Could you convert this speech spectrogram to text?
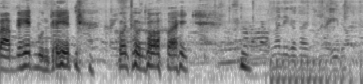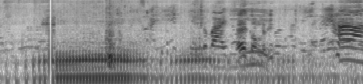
บาปก็เฮ็ดบุญก็เฮ็ดขอโทษขออภัยมาดีกับใครใครอีกสบายดีเฮ้ยกล่องกันดิข้าน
